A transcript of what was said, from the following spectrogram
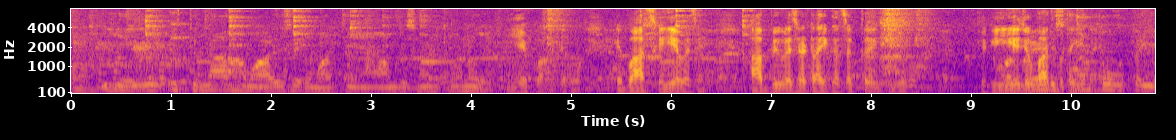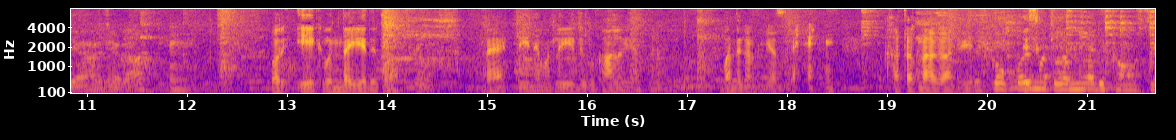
hmm, ये इतना हमारे से कमाते हैं हम डिस्काउंट क्यों ना दें? ये बात देखो ये बात सही है वैसे। आप भी वैसे ट्राई कर सकते हो इन चीज़ों को क्योंकि ये जो बात बताइए ना। तो होता ही है हर जगह। हम्म, और एक बंदा ये देखो आप देखो। बैटरी ने मतलब ये देखो कहाँ लग जाता है बंद कर दिया इसने। खतरनाक आदमी है। इसको कोई इस- मतलब नहीं है डिस्काउंट से।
